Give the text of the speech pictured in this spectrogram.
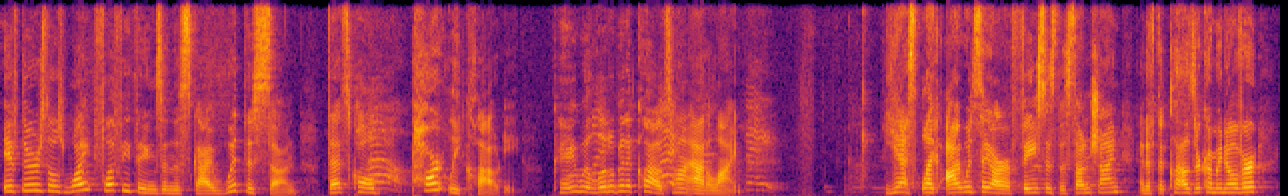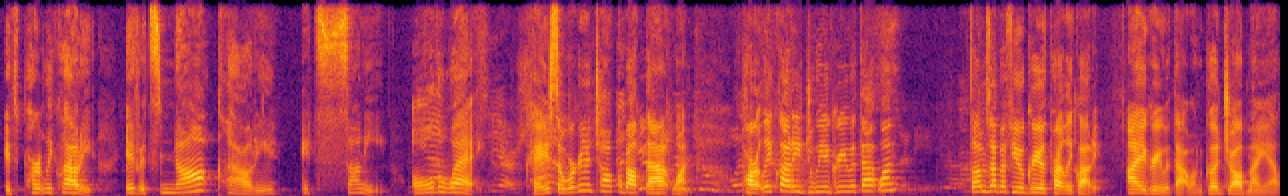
If there's those white fluffy things in the sky with the sun, that's called partly cloudy. Okay, with a little bit of clouds, huh, Adeline? Yes, like I would say our face is the sunshine, and if the clouds are coming over, it's partly cloudy. If it's not cloudy, it's sunny all the way. Okay, so we're going to talk about that one. Partly cloudy, do we agree with that one? Thumbs up if you agree with partly cloudy. I agree with that one. Good job, Mayel.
